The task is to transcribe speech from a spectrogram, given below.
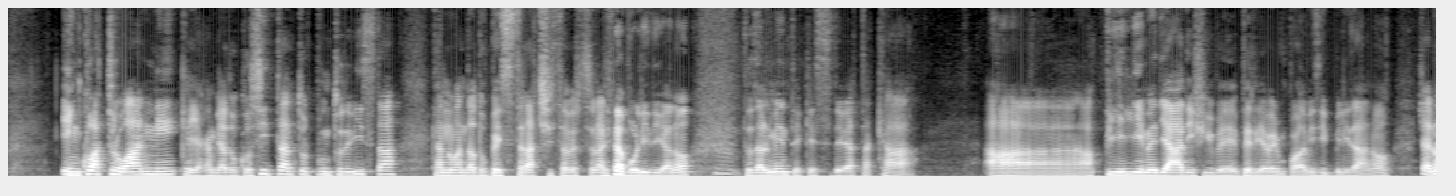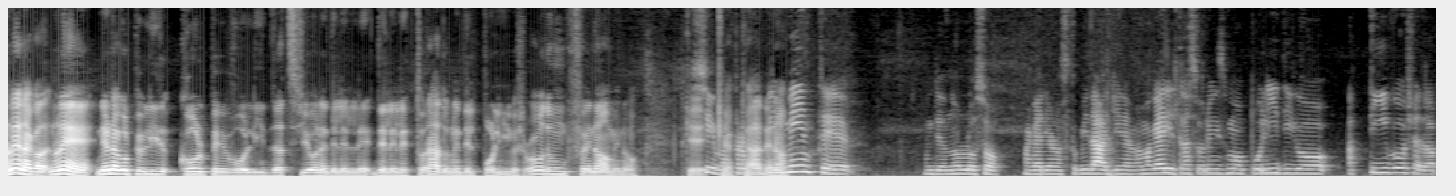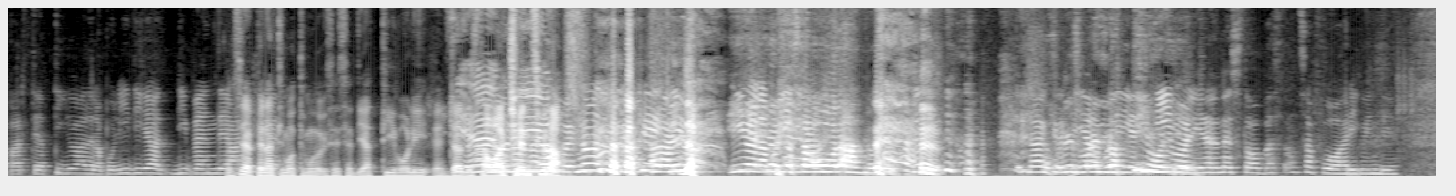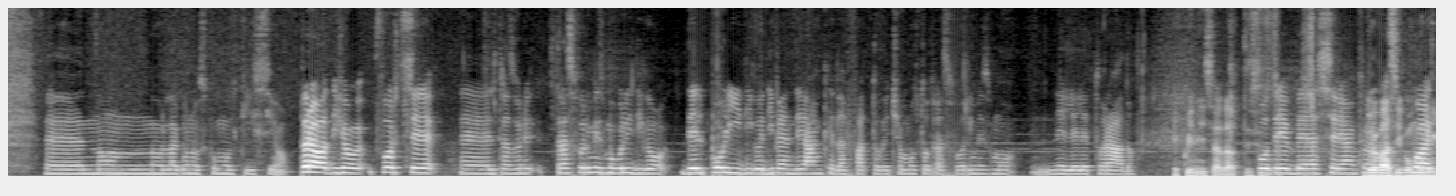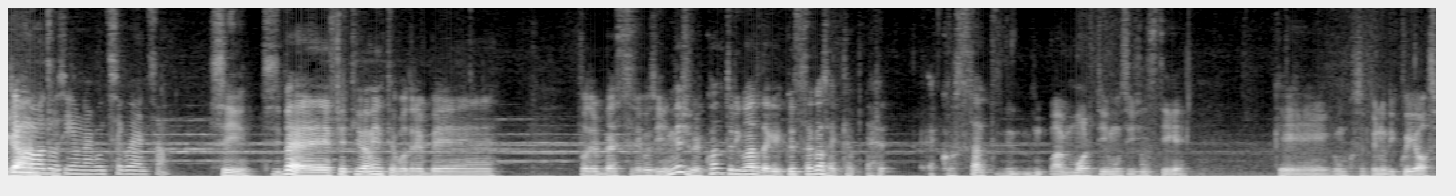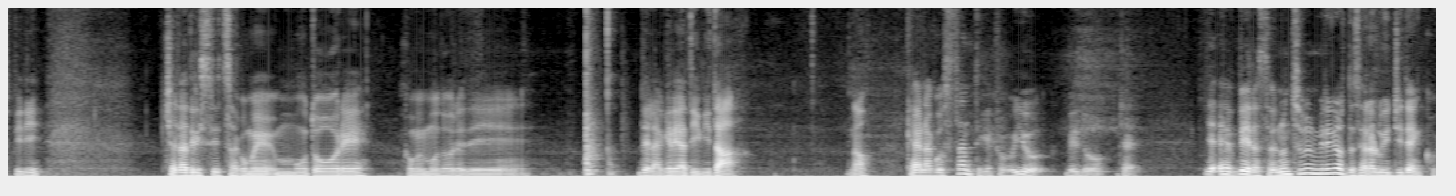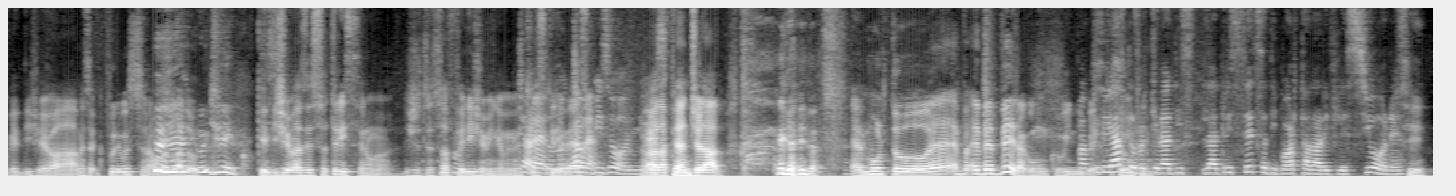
in quattro anni che gli ha cambiato così tanto il punto di vista che hanno mandato per stracci sta personalità politica, no? Mm. Totalmente che si deve attaccare a, a pigli mediatici per, per riavere un po' la visibilità, no? Cioè non è, una co- non è né una colpevoli- colpevolizzazione dell'ele- dell'elettorato né del politico, c'è proprio un fenomeno che, sì, che accade, no? probabilmente, oddio, non lo so, magari è una stupidaggine, ma magari il trasformismo politico attivo, cioè della parte attiva della politica, dipende anche... sei appena attimo temuto che sei sia di attivoli e già Sì, ti eh, stavo no, a no, censurare. No, no, perché Allora, io, io- io e la io politica... stavo volando. No, anche perché io la politica di attivo, Tivoli direi. ne, ne sto abbastanza fuori, quindi eh, non, non la conosco moltissimo. Però dicevo, forse eh, il trasfor- trasformismo politico del politico dipende anche dal fatto che c'è molto trasformismo nell'elettorato. E quindi si adatta. si- Potrebbe essere anche Due in vasi qualche comunicanti. modo sì, una conseguenza. Sì, sì, beh, effettivamente potrebbe, potrebbe essere così. Invece, per quanto riguarda che questa cosa è, cap- è- è costante a molti musicisti che, che comunque sono venuti qui ospiti, c'è la tristezza come motore, come motore de- della creatività, no? Che è una costante che proprio io vedo, cioè, è vero, non so, non mi ricordo se era Luigi Tenco che diceva, pure questo ne avevo parlato che diceva se sto triste, no, dice se sto felice mica mi metto a Certo, non scrivere. c'è vabbè. bisogno. Vado a piangelato. Capito? È molto. È, è- è vera comunque. Quindi Ma più che altro perché la, dis- la tristezza ti porta alla riflessione, Sì,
